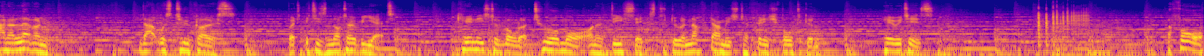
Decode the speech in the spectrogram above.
An 11. That was too close, but it is not over yet. Kier needs to roll a 2 or more on a d6 to do enough damage to finish Vortigern. Here it is. A 4.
